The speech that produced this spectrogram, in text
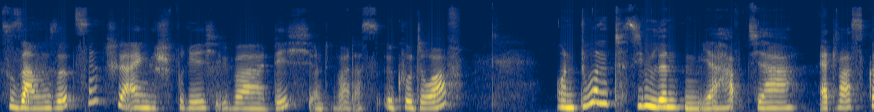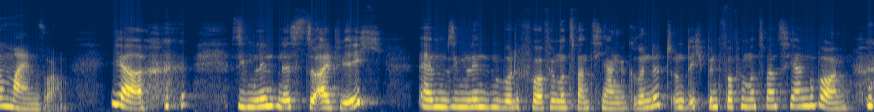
zusammensitzen für ein Gespräch über dich und über das Ökodorf. Und du und Siebenlinden, ihr habt ja etwas gemeinsam. Ja, Siebenlinden ist so alt wie ich. Ähm, Siebenlinden wurde vor 25 Jahren gegründet und ich bin vor 25 Jahren geboren.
